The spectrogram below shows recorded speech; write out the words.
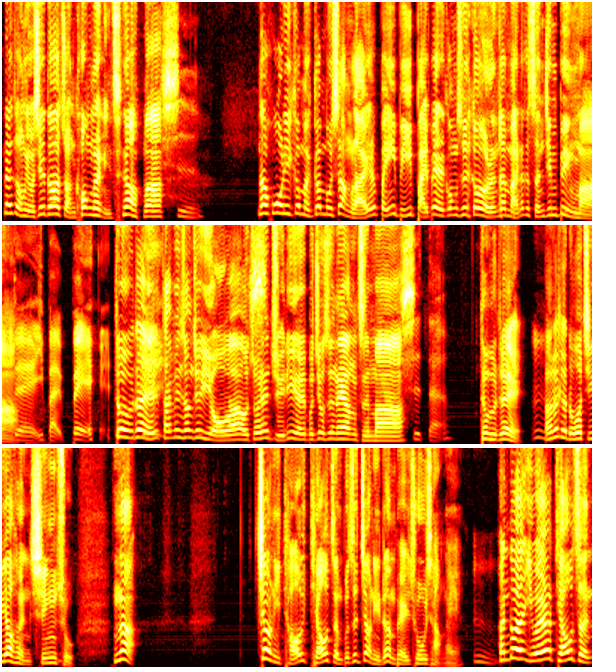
那种有些都要转空了，你知道吗？是，那获利根本跟不上来，本一比一百倍的公司都有人在买，那个神经病嘛。对，一百倍，对不对？台面上就有啊。我昨天举例的不就是那样子吗？是的，对不对？然后那个逻辑要很清楚。那。叫你调调整，不是叫你认赔出场哎。嗯，很多人以为要调整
